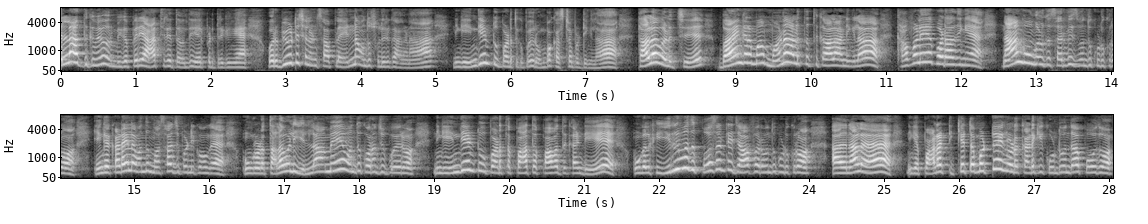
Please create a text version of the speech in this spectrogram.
எல்லாத்துக்குமே ஒரு மிகப்பெரிய ஆச்சரியத்தை வந்து ஏற்படுத்தியிருக்குங்க ஒரு பியூட்டி சலூன் ஷாப்பில் என்ன வந்து சொல்லியிருக்காங்கன்னா நீங்கள் இந்தியன் டூ படத்துக்கு போய் ரொம்ப கஷ்டப்பட்டீங்களா? தலை வலிச்சு பயங்கரமாக மன அழுத்தத்துக்கு ஆளானீங்களா? கவலையே படாதீங்க நாங்கள் உங்களுக்கு சர்வீஸ் வந்து கொடுக்குறோம். எங்கள் கடையில் வந்து மசாஜ் பண்ணிக்கோங்க. உங்களோட தலைவலி எல்லாமே வந்து குறைஞ்சி போயிடும் நீங்கள் இந்தியன் டூ படத்தை பார்த்த பாவத்துக்காண்டி உங்களுக்கு இருபது பர்சன்டேஜ் ஆஃபர் வந்து கொடுக்குறோம். அதனால் நீங்கள் பட டிக்கெட்டை மட்டும் எங்களோட கடைக்கு கொண்டு வந்தால் போதும்.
